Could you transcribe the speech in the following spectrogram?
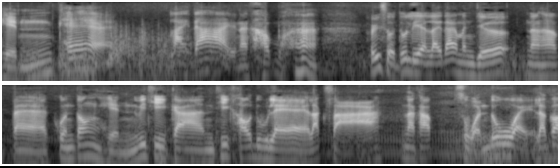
เห็นแค่รายได้นะครับว่า เฮ้ยสวนทุเรียนรายได้มันเยอะนะครับ แต่คุณต้องเห็นวิธีการที่เขาดูแลรักษานะครับ สวนด้วยแล้วก็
